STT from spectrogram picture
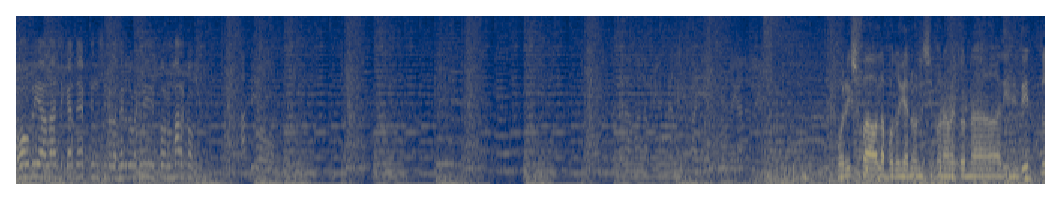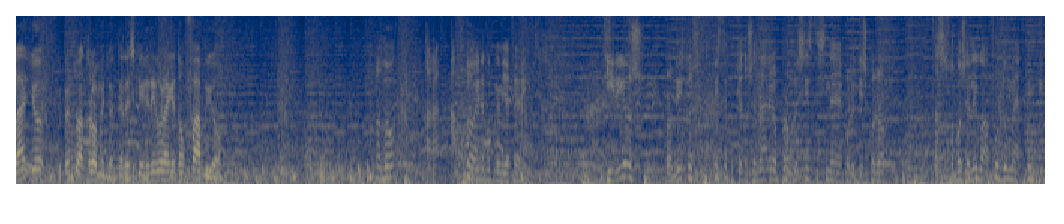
Κόβει, αλλάζει κατεύθυνση, μεταφέρει το παιχνίδι στον Μάρκοφ. Χωρίς φάουλ από τον Γιαννούλη σύμφωνα με τον α, διαιτητή. Πλάγιο υπέρ του Ατρόμητου. Εκτελέσεις και γρήγορα για τον Φάμπιο. Εδώ, άρα αυτό είναι που την ενδιαφέρει. Κυρίως πρωτίστως, αφήστε που και το σενάριο πρόκλησής της είναι πολύ δύσκολο. Θα σας το πω σε λίγο αφού δούμε αυτήν την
